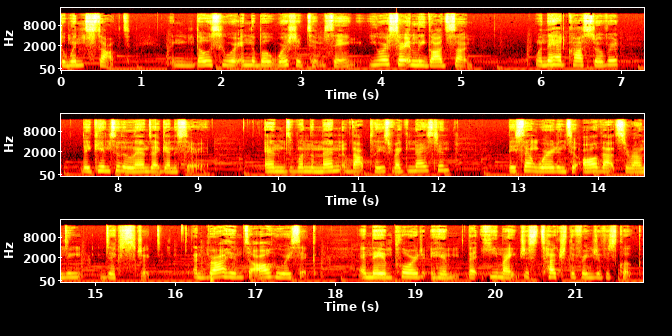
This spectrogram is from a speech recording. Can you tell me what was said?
the wind stopped, and those who were in the boat worshipped him, saying, You are certainly God's Son. When they had crossed over, they came to the land at Gennesaret. And when the men of that place recognized him, they sent word into all that surrounding district, and brought him to all who were sick. And they implored him that he might just touch the fringe of his cloak.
